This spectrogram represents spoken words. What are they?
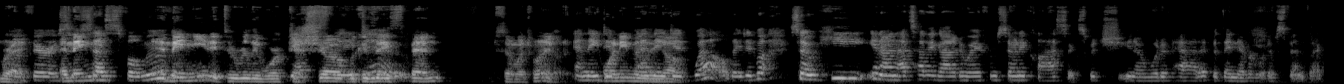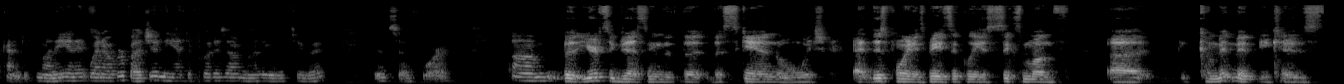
of right, a very And they need- successful movie, and they need it to really work to Yes, show because they spent so much money on it. and they did, and they did well. They did well. So he, you know, and that's how they got it away from Sony Classics, which you know would have had it, but they never would have spent that kind of money, and it went over budget, and he had to put his own money into it, and so forth. Um, But you're suggesting that the the scandal, which at this point is basically a six month uh, commitment, because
